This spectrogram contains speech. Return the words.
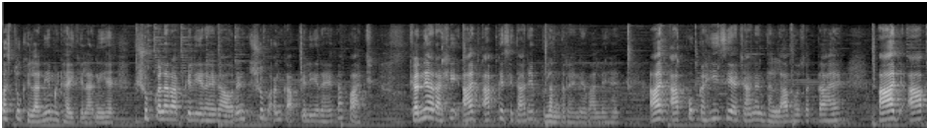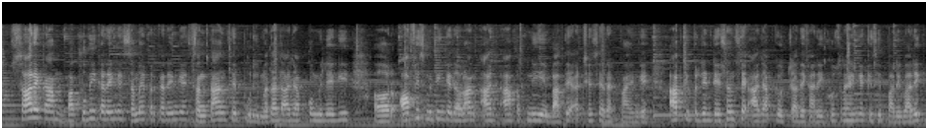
वस्तु खिलानी है, मिठाई खिलानी है। शुभ कलर आपके लिए रहेगा ऑरेंज, शुभ अंक आपके लिए रहेगा पाँच। कन्या राशि आज आपके सितारे बुलंद रहने वाले हैं। आज आपको कहीं से अचानक धन लाभ हो सकता है। आज आप सारे काम बखूबी करेंगे, समय पर करेंगे, संतान से पूरी मदद आज आपको मिलेगी और ऑफ़िस मीटिंग के दौरान आज आप अपनी बातें अच्छे से रख पाएँगे। आपकी प्रेजेंटेशन से आज आपके उच्चाधिकारी खुश रहेंगे, किसी पारिवारिक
